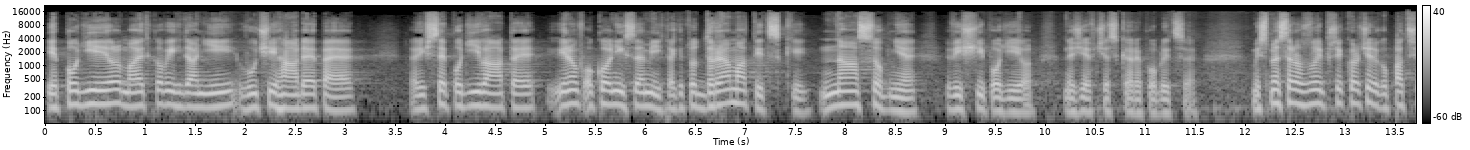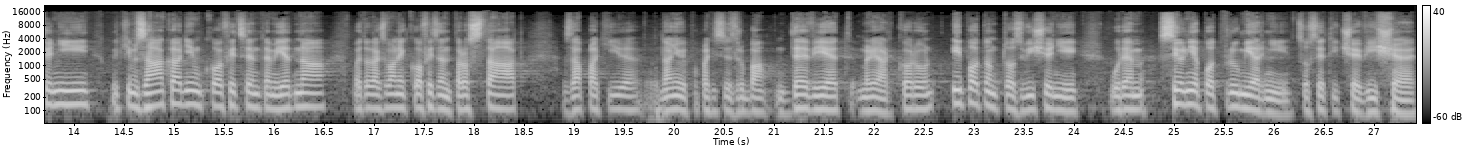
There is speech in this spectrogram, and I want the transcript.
je podíl majetkových daní vůči HDP. Když se podíváte jenom v okolních zemích, tak je to dramaticky, násobně vyšší podíl, než je v České republice. My jsme se rozhodli přikročit k opatření tím základním koeficientem 1, je to takzvaný koeficient pro stát, zaplatí daňoví poplatníci zhruba 9 miliard korun. I po tomto zvýšení budeme silně podprůměrní, co se týče výše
